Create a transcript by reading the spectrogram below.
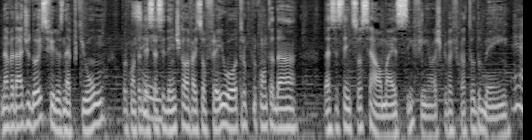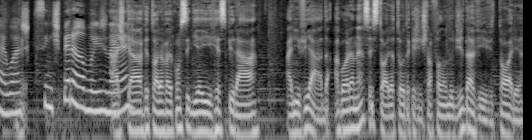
na verdade dois filhos, né? Porque um por conta Sim. desse acidente que ela vai sofrer e o outro por conta da, da assistente social, mas enfim, eu acho que vai ficar tudo bem. É, eu acho que sim, esperamos, né? Acho que a Vitória vai conseguir aí respirar aliviada. Agora, nessa história toda que a gente tá falando de Davi e Vitória,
